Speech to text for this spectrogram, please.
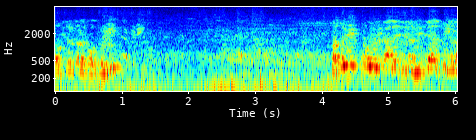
ತಪ್ಪು ಹೋಗ್ಬಿಡಿ. ಪದವಿ ಪೂರ್ವ ಕಾಲೇಜಿನ ವಿದ್ಯಾರ್ಥಿಗಳ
